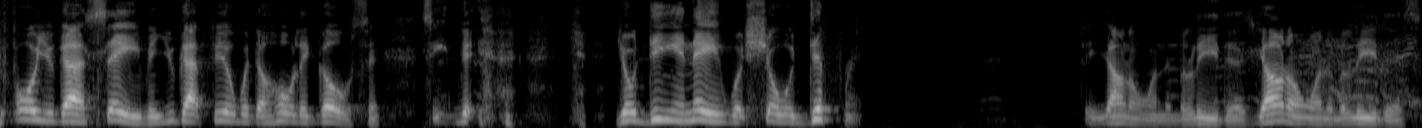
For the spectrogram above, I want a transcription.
before you got saved and you got filled with the Holy Ghost. And see, your DNA would show different. See, y'all don't want to believe this. Y'all don't want to believe this.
